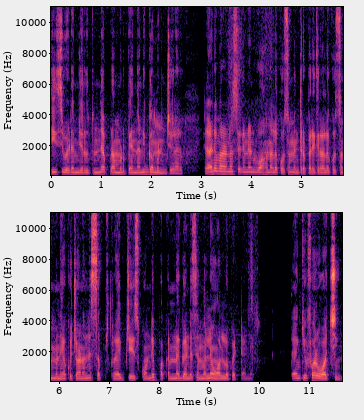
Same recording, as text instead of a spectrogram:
తీసివేయడం జరుగుతుంది. అప్పుడు అమ్ముడిపోయిందని గమనించగలరు. ఇలాంటి మరణ సెకండ్ హ్యాండ్ వాహనాల కోసం యంత్ర పరికరాల కోసం మన యొక్క ఛానల్ని సబ్స్క్రైబ్ చేసుకోండి. పక్కన గంట సింబల్ని ఆల్లో పెట్టండి. Thank you for watching.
